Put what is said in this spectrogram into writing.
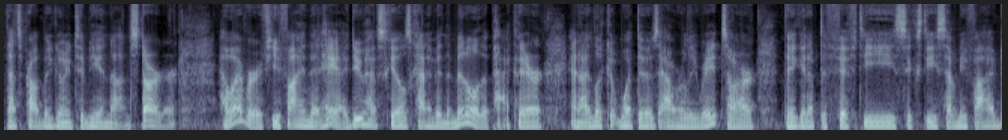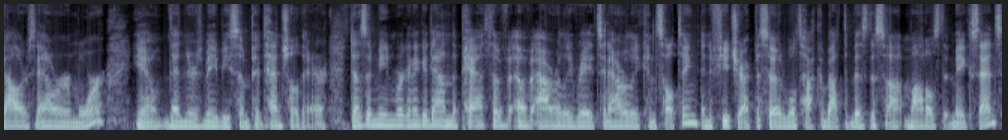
that's probably going to be a non starter. However, if you find that, hey, I do have skills kind of in the middle of the pack there, and I look at what those hourly rates are, they get up to 50, 60, 75 dollars an hour or more, you know, then there's maybe some potential there. Doesn't mean we're going to go down the path of, of hourly rates and hourly consulting. In a future episode, we'll talk about the business models that make sense.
